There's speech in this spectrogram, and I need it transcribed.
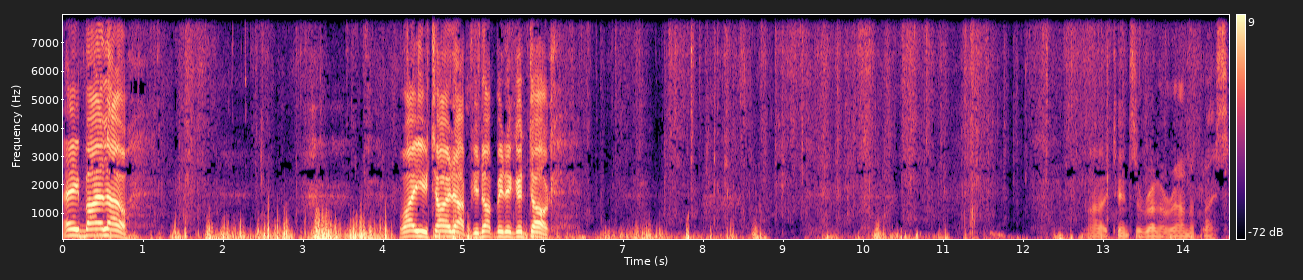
Hey Milo, why are you tied up? You're not being a good dog. Milo tends to run around the place.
